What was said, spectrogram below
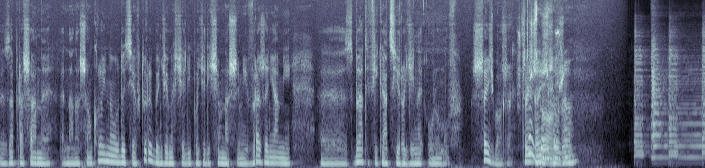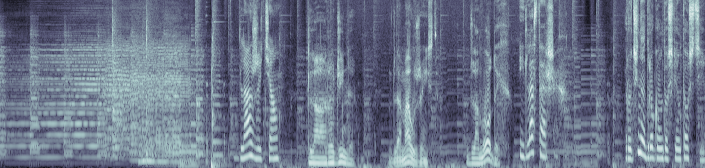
Zapraszamy na naszą kolejną audycję, w której będziemy chcieli podzielić się naszymi wrażeniami e, z beatyfikacji rodziny Ulmów. Szczęść Boże! Szczęść Szczęść Boże. Boże. dla życia Dla rodziny. Dla małżeństw. Dla młodych i dla starszych. Rodzina drogą do świętości.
